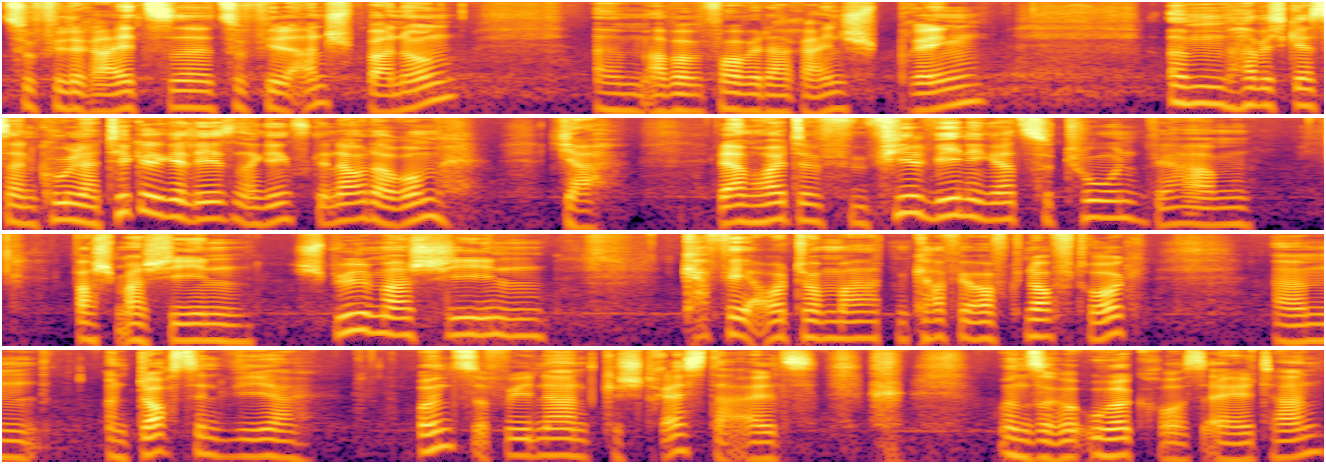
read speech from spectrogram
Zu viel Reize, zu viel Anspannung. Ähm, aber bevor wir da reinspringen, ähm, habe ich gestern einen coolen Artikel gelesen. Da ging es genau darum, ja, wir haben heute viel weniger zu tun. Wir haben Waschmaschinen, Spülmaschinen, Kaffeeautomaten, Kaffee auf Knopfdruck. Ähm, und doch sind wir unzufriedener und gestresster als unsere Urgroßeltern,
